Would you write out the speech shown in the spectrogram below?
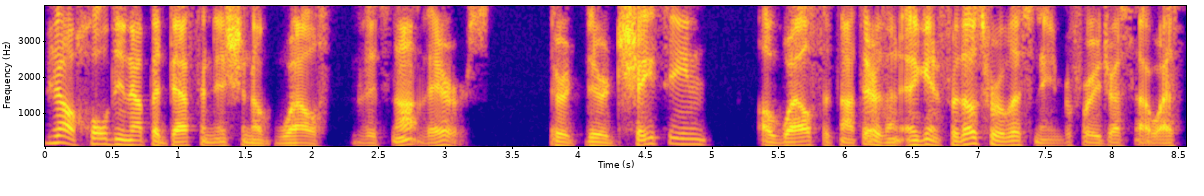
you know, holding up a definition of wealth that's not theirs. They're, they're chasing a wealth that's not theirs. And again, for those who are listening, before you address that, Wes,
